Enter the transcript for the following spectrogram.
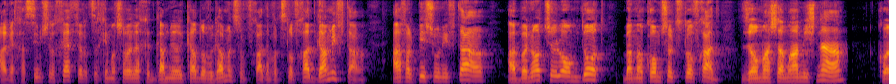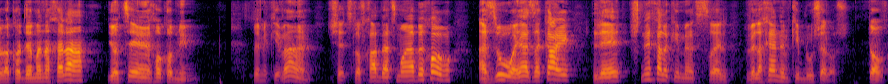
הנכסים של חפר צריכים עכשיו ללכת גם לריקרדו וגם לצלופחד, אבל צלופחד גם נפטר, אף על פי שהוא נפטר, הבנות שלו עומדות במקום של צלופחד. זהו מה שאמרה המשנה, כל הקודם הנחלה, יוצא ערכו קודמים. ומכיוון שצלופחד בעצמו היה בכור, אז הוא היה זכאי לשני חלקים מארץ ישראל, ולכן הם קיבלו שלוש. טוב,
